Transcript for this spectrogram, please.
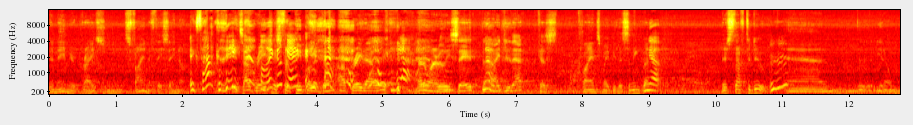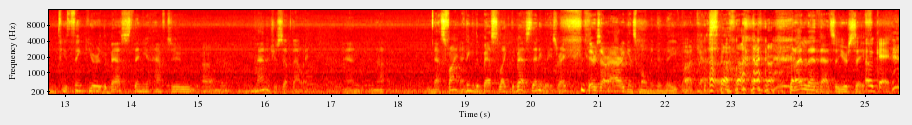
you name your price, and it's fine if they say no. Exactly. It's outrageous like, for people that don't operate that way. Yeah. I don't want to really say it that No. I do that because clients might be listening, but yeah. there's stuff to do. Mm-hmm. And, uh, you know, if you think you're the best, then you have to um, manage yourself that way. And not, and that's fine. I think the best like the best, anyways, right? There's our arrogance moment in the podcast. but I led that, so you're safe. Okay.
